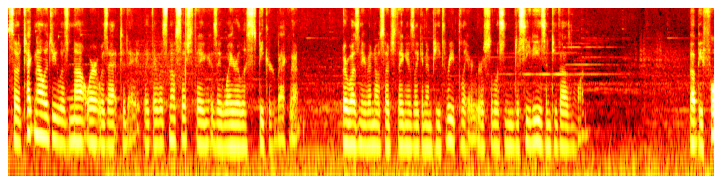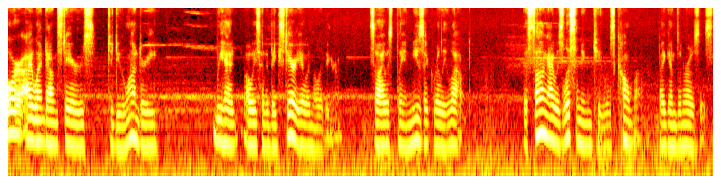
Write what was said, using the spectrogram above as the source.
So technology was not where it was at today. Like there was no such thing as a wireless speaker back then. there wasn't even no such thing as like an MP3 player. We were still listening to CDs in 2001. But before I went downstairs to do laundry, we had always had a big stereo in the living room. So I was playing music really loud. The song I was listening to was Coma by Guns N' Roses.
